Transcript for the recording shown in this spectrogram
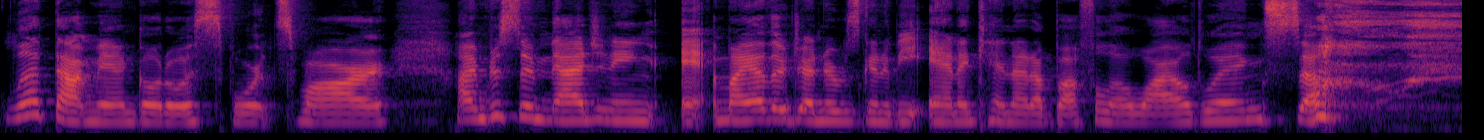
let that man go to a sports bar. I'm just imagining A- my other gender was going to be anakin at a buffalo wild wings so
